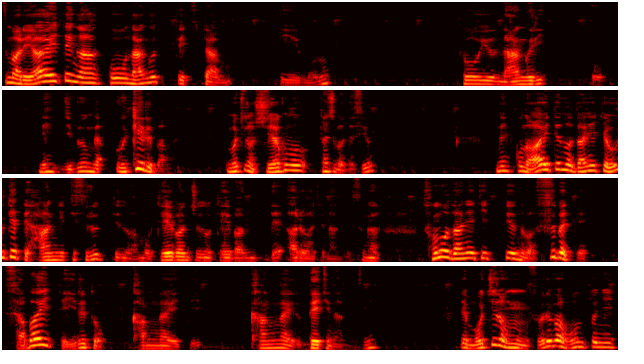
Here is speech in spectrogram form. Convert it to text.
つまり相手がこう殴ってきたっていうもの、そういう殴りをね、自分が受ける場合、もちろん主役の立場ですよ。ね、この相手の打撃を受けて反撃するっていうのはもう定番中の定番であるわけなんですがその打撃っていうのは全てさばいていると考えて考えるべきなんですね。でもちろんそれは本当に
